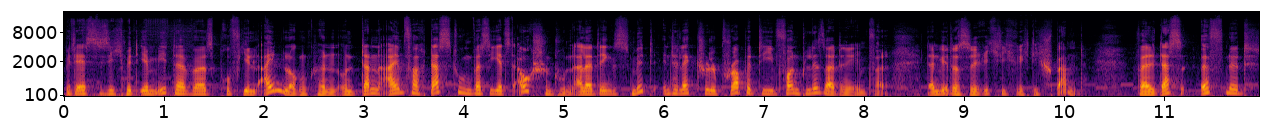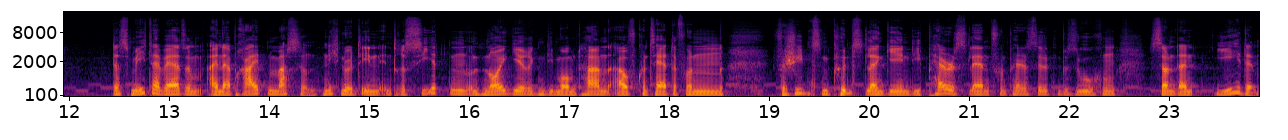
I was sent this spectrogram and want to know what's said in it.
mit der sie sich mit ihrem Metaverse-Profil einloggen können und dann einfach das tun, was sie jetzt auch schon tun, allerdings mit Intellectual Property von Blizzard in dem Fall, dann wird das richtig, richtig spannend. Weil das öffnet das Metaversum einer breiten Masse und nicht nur den Interessierten und Neugierigen, die momentan auf Konzerte von verschiedensten Künstlern gehen, die Parisland von Paris Hilton besuchen, sondern jedem,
